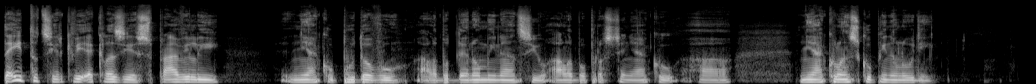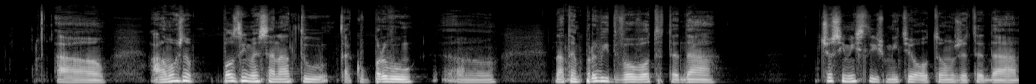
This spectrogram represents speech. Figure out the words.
tejto cirkvi eklezie spravili nejakú budovu alebo denomináciu alebo proste nejakú, nejakú len skupinu ľudí. Ale možno pozrime sa na tú takú prvú, na ten prvý dôvod, teda čo si myslíš, Miťo, o tom, že teda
